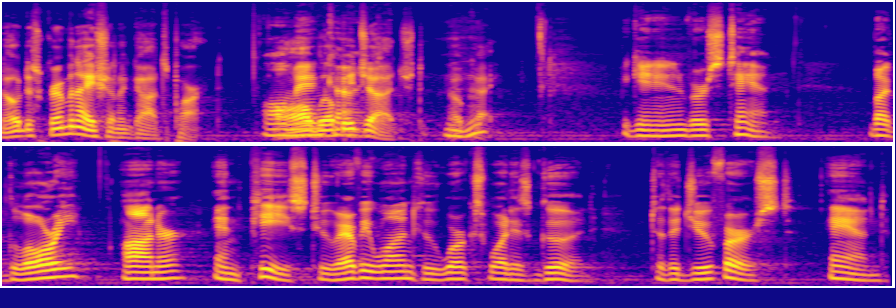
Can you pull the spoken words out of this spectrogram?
no discrimination on God's part. All All will be judged. Mhm. Okay. beginning in verse 10. But glory, honor, and peace to everyone who works what is good, to the Jew first, and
